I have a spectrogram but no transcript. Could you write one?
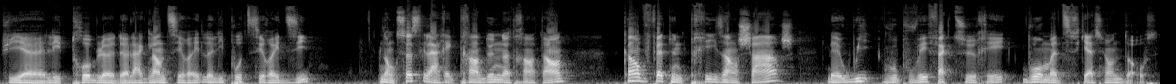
puis euh, les troubles de la glande thyroïde, l'hypothyroïdie. Donc ça, c'est la règle 32 de notre entente. Quand vous faites une prise en charge, ben oui, vous pouvez facturer vos modifications de dose.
